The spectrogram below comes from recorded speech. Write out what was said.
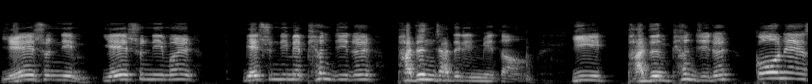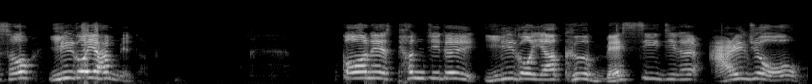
예수님, 예수님을, 예수님의 편지를 받은 자들입니다. 이 받은 편지를 꺼내서 읽어야 합니다. 꺼내 편지를 읽어야 그 메시지를 알죠.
